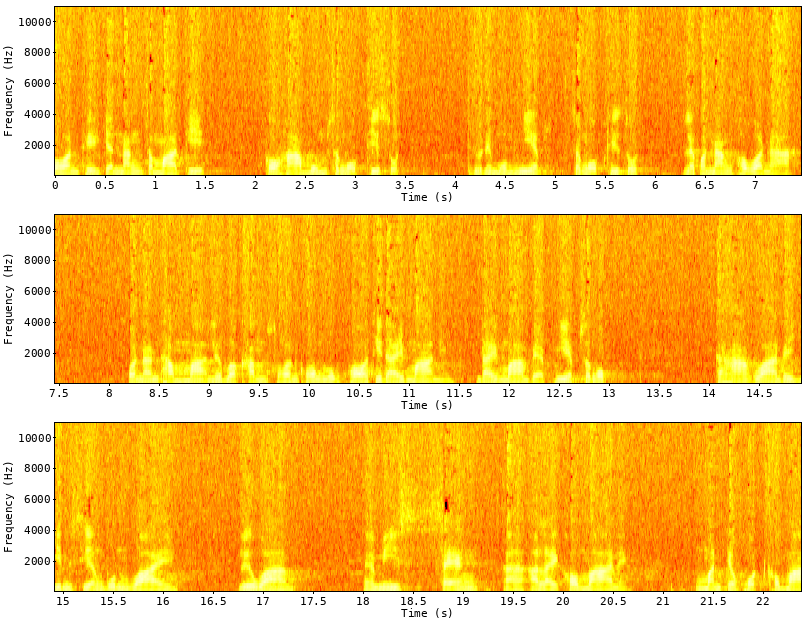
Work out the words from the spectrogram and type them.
ก่อนที่จะนั่งสมาธิ ก็หามุมสงบที่สุด อยู่ในมุมเงียบสงบที่สุด แล้วก็นั่งภาวนา เพราะนั้นธรรมะหรือว่าคำสอนของหลวงพ่อที่ได้มานี่ได้มาแบบเงียบสงบถ้าหากว่าได้ยินเสียงวุ่นวาย หรือว่า มีแสงอะไรเข้ามาเนี่ย มันจะหดเข้ามา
